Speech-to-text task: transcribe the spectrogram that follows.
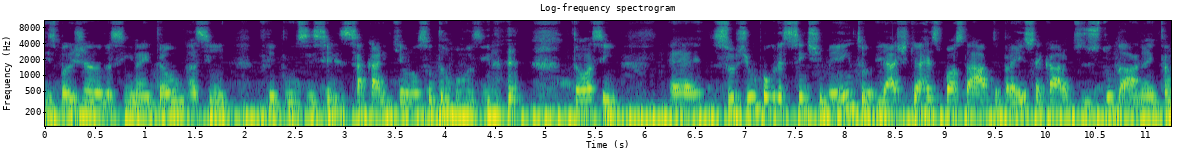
Esbanjando, assim, né? Então, assim, falei, putz, e se eles sacarem que eu não sou tão assim, né? Então, assim, é, surgiu um pouco desse sentimento e acho que a resposta rápida para isso é, cara, preciso estudar, né? Então,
